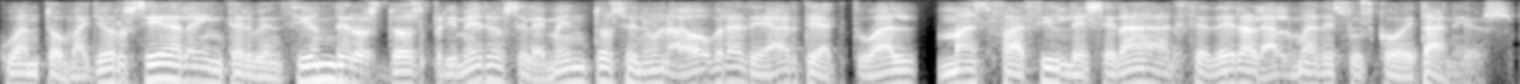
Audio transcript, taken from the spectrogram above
cuanto mayor sea la intervención de los dos primeros elementos en una obra de arte actual, más fácil le será acceder al alma de sus coetáneos.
